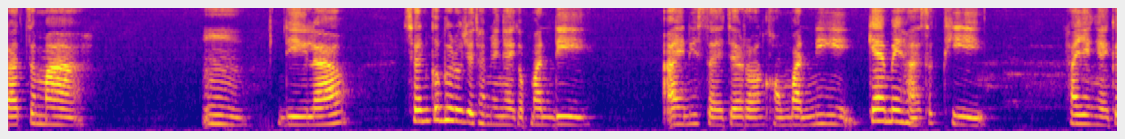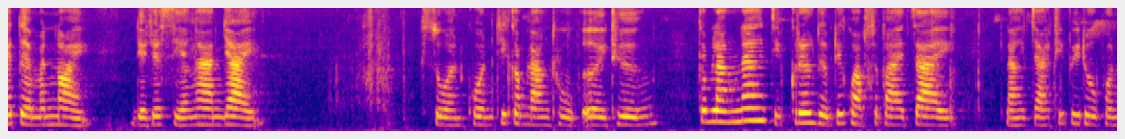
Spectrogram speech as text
ลัดจะมา อืม ดีแล้ว ฉันก็ไม่รู้จะทำยังไงกับมันดี ไอ้นิสัยใจร้อนของบันนี่ แก้ไม่หายสักที ถ้ายังไงก็เตือนมันหน่อย เดี๋ยวจะเสียงานใหญ่ ส่วนคนที่กำลังถูกเอ่ยถึงกำลังนั่งจิบเครื่องดื่มด้วยความสบายใจ หลังจากที่ไปดูผล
